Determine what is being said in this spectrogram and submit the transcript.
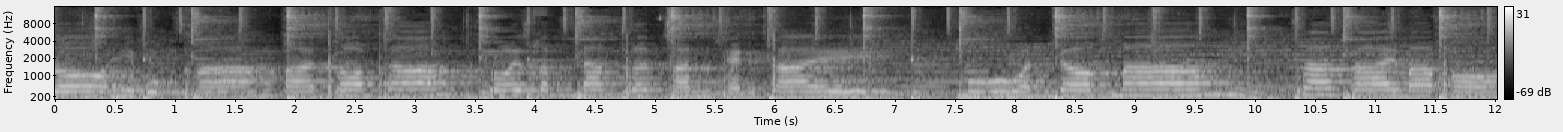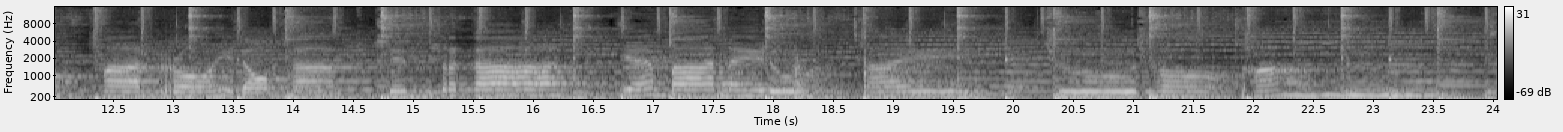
ร้อยบุกพาบานพร้อมพระร้อยสำนักประชันแข่งใจ มวลดอกไม้สร้างชายมาพอผ่านร้อยดอกงามเด่นตระการ แย้มบานในดวงใจ ชูช่อพันส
